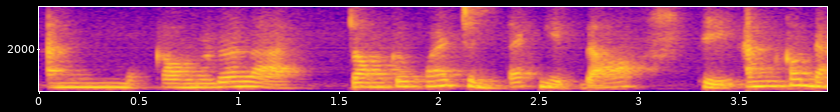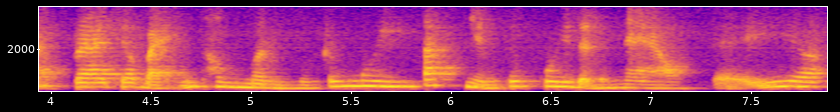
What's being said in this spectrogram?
anh một câu nữa đó là trong cái quá trình tác nghiệp đó thì anh có đặt ra cho bản thân mình những cái nguyên tắc những cái quy định nào để uh,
